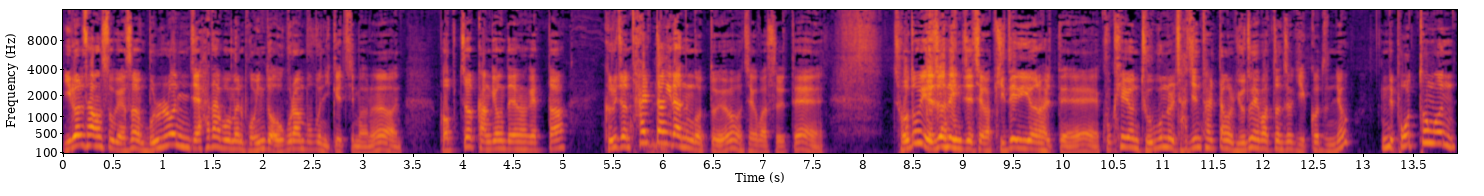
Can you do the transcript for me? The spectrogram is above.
이런 상황 속에서 물론 이제 하다 보면 본인도 억울한 부분이 있겠지만은 법적 강경 대응하겠다. 그리고 전 탈당이라는 것도요. 제가 봤을 때 저도 예전에 이제 제가 비대위원 할 때 국회의원 두 분을 자진 탈당을 유도해봤던 적이 있거든요. 근데 보통은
